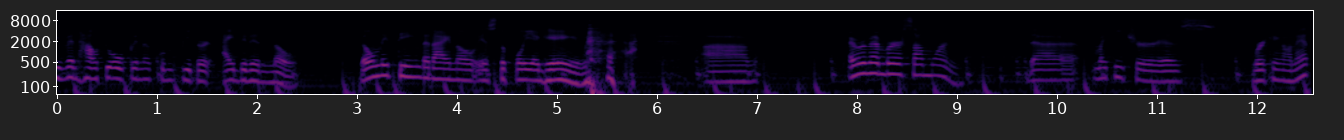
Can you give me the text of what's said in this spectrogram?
Even how to open a computer, I didn't know. The only thing that I know is to play a game. um, I remember someone that my teacher is working on it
